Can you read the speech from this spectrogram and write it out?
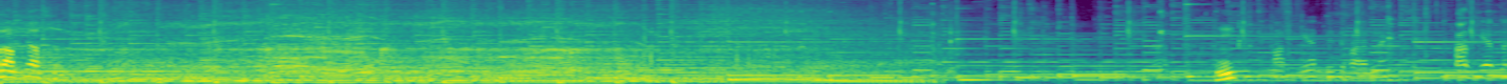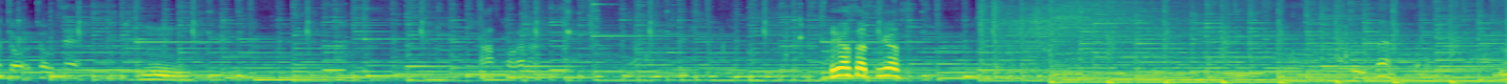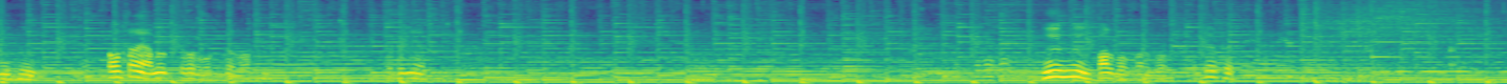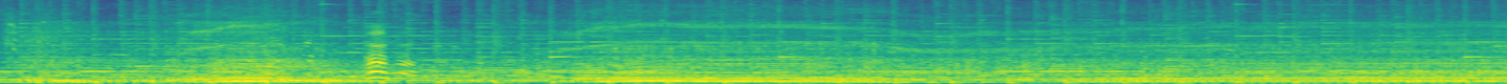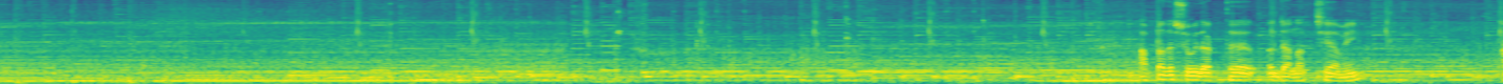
আসেন আপনি আসেন। হুম? ফার্স্ট গিয়ার দিতে পারেন না ফার্স্ট গিয়ার না চলছে। হুম। কাজ করে না। ঠিক আছে ঠিক আছে। হুম সমস্যা নেই, আমি উঠতে পারব উঠতে পারব। আপনি নিয়ে হুম হুম, পারব পারব। হ্যাঁ হ্যাঁ। আপনাদের সুবিধার্থে জানাচ্ছি আমি।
